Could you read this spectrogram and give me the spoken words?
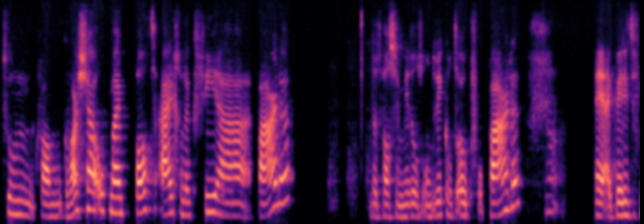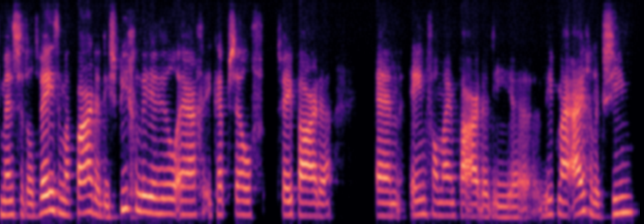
Toen kwam guasha op mijn pad, eigenlijk via paarden. Dat was inmiddels ontwikkeld ook voor paarden. Ja. Nou ja, ik weet niet of mensen dat weten, maar paarden die spiegelen je heel erg. Ik heb zelf twee paarden. En een van mijn paarden die eh, liet mij eigenlijk zien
